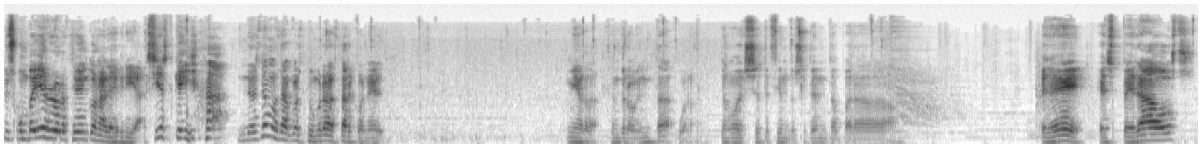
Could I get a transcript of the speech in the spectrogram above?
Tus compañeros lo reciben con alegría. Si es que ya nos hemos acostumbrado a estar con él. Mierda, 190. Bueno, tengo 770 para... Eh, esperaos.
